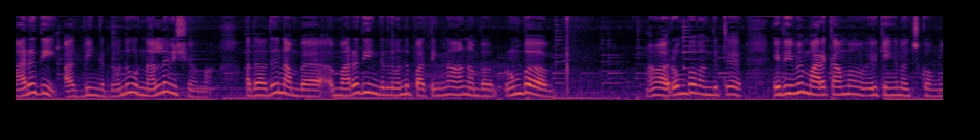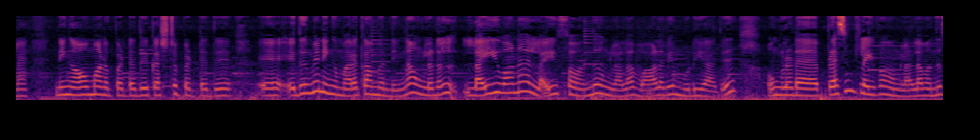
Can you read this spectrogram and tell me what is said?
மறதி அப்படிங்கிறது வந்து ஒரு நல்ல விஷயம் தான் அதாவது நம்ம மறதிங்கிறது வந்து பார்த்திங்கன்னா நம்ம ரொம்ப ரொம்ப வந்துட்டு எதையுமே மறக்காமல் இருக்கீங்கன்னு வச்சுக்கோங்களேன். நீங்கள் அவமானப்பட்டது கஷ்டப்பட்டது எதுவுமே நீங்கள் மறக்காமல் இருந்தீங்கன்னா உங்களோட லைவான லைஃப்பை வந்து உங்களால் வாழவே முடியாது. உங்களோட ப்ரெசன்ட் லைஃப்பை உங்களால் வந்து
